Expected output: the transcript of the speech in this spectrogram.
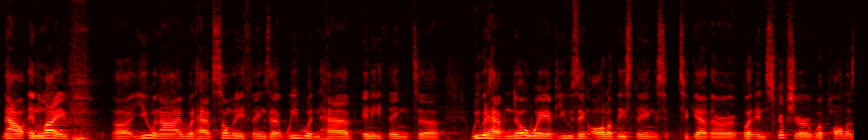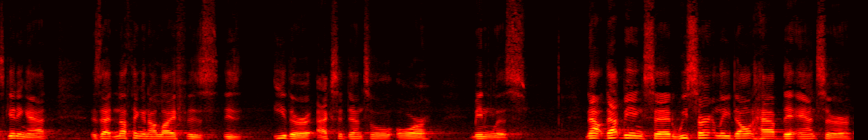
Now, in life, uh, you and I would have so many things that we wouldn't have anything to, we would have no way of using all of these things together. But in Scripture, what Paul is getting at is that nothing in our life is, is either accidental or meaningless. Now, that being said, we certainly don't have the answer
